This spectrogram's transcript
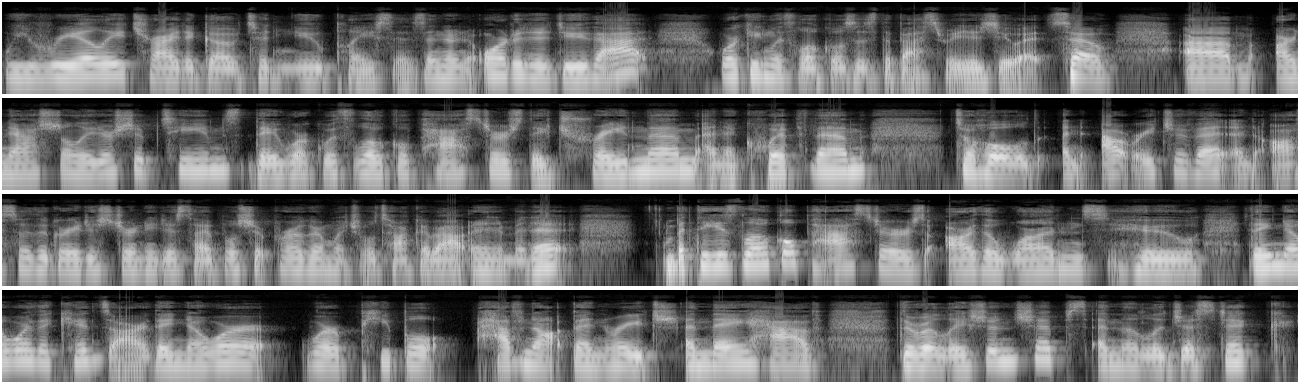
we really try to go to new places. And in order to do that, working with locals is the best way to do it. So um, our national leadership teams, they work with local pastors, they train them and equip them to hold an outreach event and also the Greatest Journey Discipleship Program, which we'll talk about in a minute. But these local pastors are the ones who they know where the kids are. They know where, where people have not been reached and they have the relationships and the logistic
